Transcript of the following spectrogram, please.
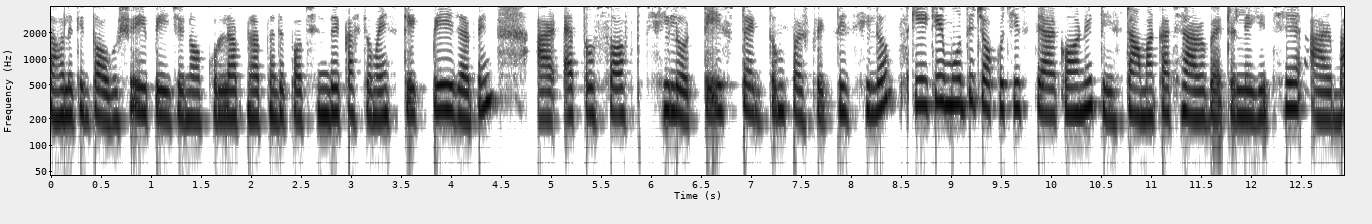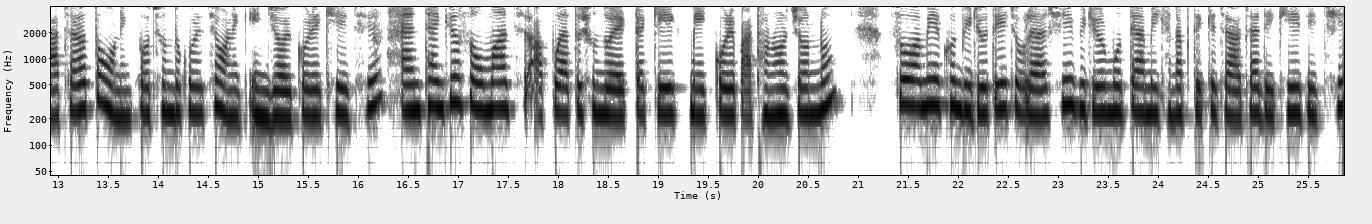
তাহলে কিন্তু অবশ্যই এই পেজে নক করলে আপনারা আপনাদের পছন্দের কাস্টমাইজ কেক পেয়ে যাবেন। আর এত সফট ছিল টেস্টটা একদম পারফেক্টই ছিল। কেকের মধ্যে চকো চিপস দেওয়ার কারণে টেস্টটা আমার কাছে আরও বেটার লেগেছে। আর বাচ্চারা তো অনেক পছন্দ করেছে, অনেক এনজয় করে খেয়েছে। And thank you so much আপু এত সুন্দর একটা কেক মেক করে পাঠানোর জন্য। সো আমি এখন ভিডিওতেই চলে আসি। ভিডিওর মধ্যে আমি এখানে আপনাদেরকে যা যা দেখিয়ে দিচ্ছি,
